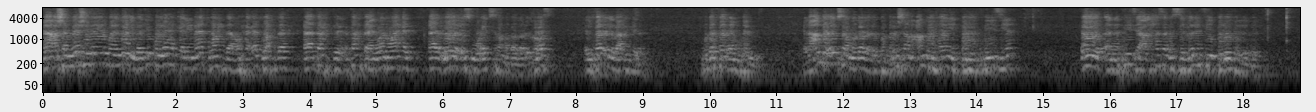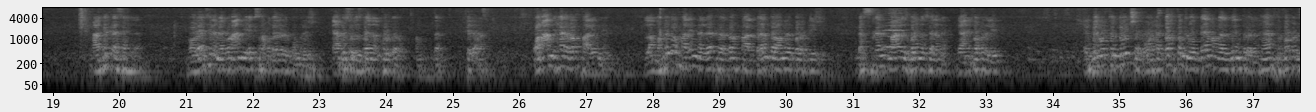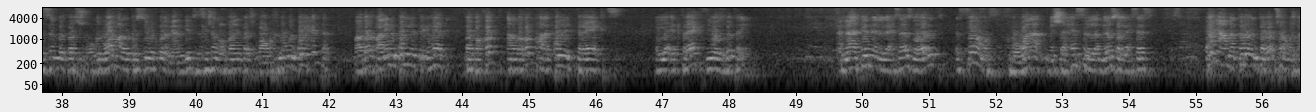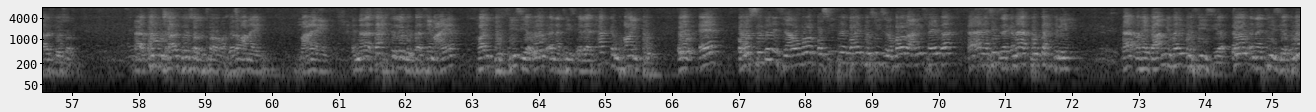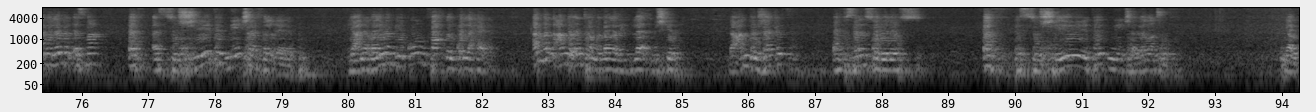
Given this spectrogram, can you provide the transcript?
يعني عشان ماشي داير ما يدور يبقى دي كلها كلمات واحدة أو حاجات واحدة آه تحت تحت عنوان واحد آه اللي هو اسمه extramedullary خلاص؟ الفرق اللي بعد كده. وده فرق مهم. اللي عنده extramedullary compression عنده hypoesthesia أو anesthesia على حسب ال severity below level على فكرة سهلة. هو دلوقتي لما يكون عندي extramedullary compression يعني بصوا السباينال كورد اهو ده كده مثلا وأنا عندي حاجة ضغط عليهم يعني لما تضغط علينا اللاترال ضغط على الكلام ده وعملت بارابليجيا بس خدت معايا الاسبوعين سلامة. يعني فتره ليه؟ البين والتمبريتشر وراحت ضغطه من قدام على الفنترال ها؟ في فقره السمبل تاتش ومن ورا على البوستيريور كولم يعني ديب سيشن والفاين تاتش ما هو مخنوق من كل حتة. ما ضغط عليه من كل الاتجاهات. ففقدت أنا ضغطت على كل التراكتس. هي التراكت دي وظيفتها إيه؟ إنها تنقل الإحساس لغاية ال thalamus هو أنا مش هحس إلا لما يوصل الإحساس عملت له interruption ومش عارف يوصل. كله مش عارف يوصل لل thalamus ده معناه إيه؟ معناه إيه؟ إن أنا تحت ال level بقى في معايا hypoesthesia or anesthesia اللي هيتحكم hypo or a هو ال severity يعني لو مرض بسيط هيبقى hypoesthesia لو مرض عنيف هيبقى anesthesia لكن أنا هكون تحت ليه؟ ها هيبقى عندي hypoesthesia or anesthesia below level اسمع of associated nature في الغالب. يعني غالبا بيكون فقد لكل حاجة. أما اللي عنده intra لا مش كده. ده عنده jacket؟ Of sensory loss of dissociated nature. يلا نشوف. يلا.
